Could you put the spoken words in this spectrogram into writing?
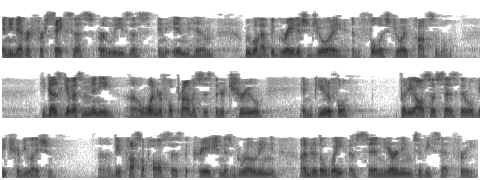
and He never forsakes us or leaves us. And in Him, we will have the greatest joy and fullest joy possible. He does give us many uh, wonderful promises that are true and beautiful, but he also says there will be tribulation. Uh, the Apostle Paul says that creation is groaning under the weight of sin, yearning to be set free.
